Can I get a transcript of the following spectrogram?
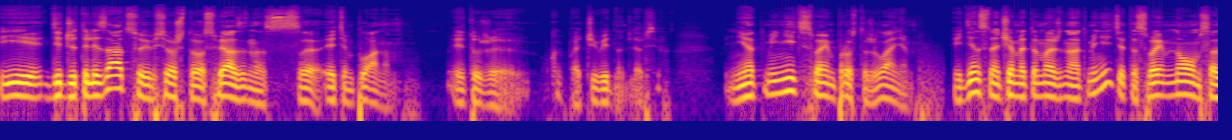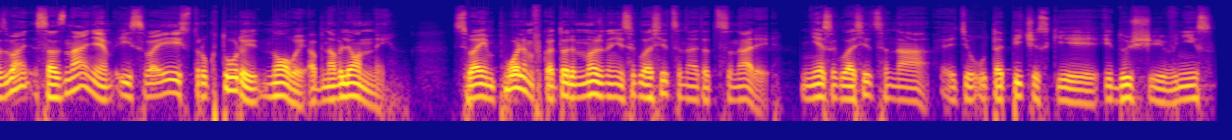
И диджитализацию и все, что связано с этим планом, это уже как бы очевидно для всех, не отменить своим просто желанием. Единственное, чем это можно отменить, это своим новым сознанием и своей структурой новой, обновленной своим полем, в котором можно не согласиться на этот сценарий, не согласиться на эти утопические, идущие вниз,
